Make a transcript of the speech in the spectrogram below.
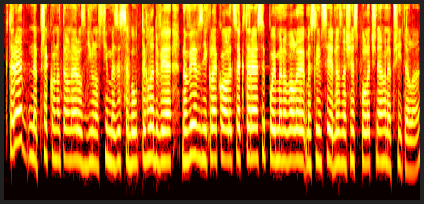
Které nepřekonatelné rozdílnosti mezi sebou tyhle dvě nově vzniklé koalice, které si pojmenovaly, myslím si, jednoznačně společného nepřítele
